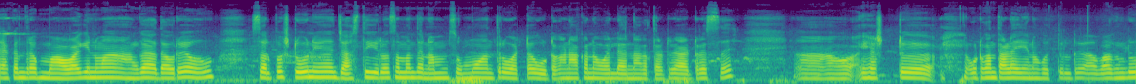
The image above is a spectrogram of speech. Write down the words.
ಯಾಕಂದ್ರೆ ಅವಾಗಿನವ ಹಂಗೆ ರೀ ಅವು. ಸ್ವಲ್ಪ ಸ್ಟೋನ್ ಜಾಸ್ತಿ ಇರೋ ಸಂಬಂಧ ನಮ್ಮ ಸುಮ್ಮು ಅಂತೂ ಒಟ್ಟು ಉಟ್ಕೊಳಕ ನಾವು ಅಲ್ಲಿ ಅನ್ನಕತ್ತಾಳ ರೀ ಆ ಡ್ರೆಸ್ ಎಷ್ಟು ಉಟ್ಕೊಂತಾಳೆ ಏನೋ ಗೊತ್ತಿಲ್ಲ ರೀ ಅವಾಗಲೂ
